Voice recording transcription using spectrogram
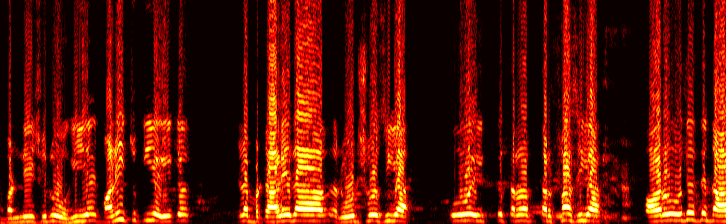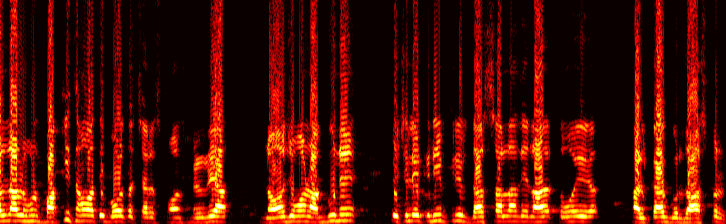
ਬਣਨੀ ਸ਼ੁਰੂ ਹੋ ਗਈ ਹੈ। ਬਣੀ ਚੁੱਕੀ ਹੈਗੀ ਕਿ ਜਿਹੜਾ ਬਟਾਲੇ ਦਾ ਰੋਡ ਸ਼ੋਅ ਸੀਗਾ, ਉਹ ਇੱਕ ਤਰਫ, ਤਰਫਾ ਸੀਗਾ। ਔਰ ਉਹਦੇ ਦੇ ਨਾਲ ਨਾਲ ਹੁਣ ਬਾਕੀ ਥਾਵਾਂ ਤੇ ਬਹੁਤ ਅੱਛਾ ਰਿਸਪਾਂਸ ਮਿਲ ਰਿਹਾ। ਨੌਜਵਾਨ ਆਗੂ ਨੇ ਪਿਛਲੇ ਕਰੀਬ ਕਰੀਬ 10 ਸਾਲਾਂ ਦੇ ਨਾਲ ਤੋਂ ਇਹ ਹਲਕਾ ਗੁਰਦਾਸਪੁਰ,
